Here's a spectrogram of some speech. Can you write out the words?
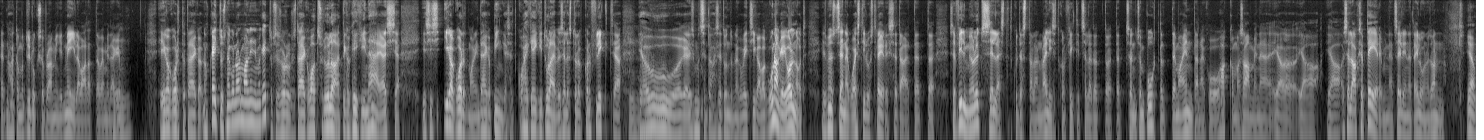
et noh, et oma tüdruksõbra mingeid meile vaadata või midagi mm. -hmm ja iga kord ta täiega, noh, käitus nagu normaalne inimene käitub selles olukorras, täiega vaatas sulle õla, et ega keegi ei näe ja asja. ja siis iga kord ma olin täiega pinges, et kohe keegi tuleb ja sellest tuleb konflikt ja mm, -hmm. ja uu, aga siis mõtlesin, et ah, see tundub nagu veits igav, aga kunagi ei olnud. ja siis minu arust see nagu hästi illustreeris seda, et, et see film ei ole üldse sellest, et kuidas tal on välised konfliktid selle tõttu, et, et see on, see on puhtalt tema enda nagu hakkama saamine ja, ja, ja selle aktsepteerimine, et selline ta elu nüüd on. jaa,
